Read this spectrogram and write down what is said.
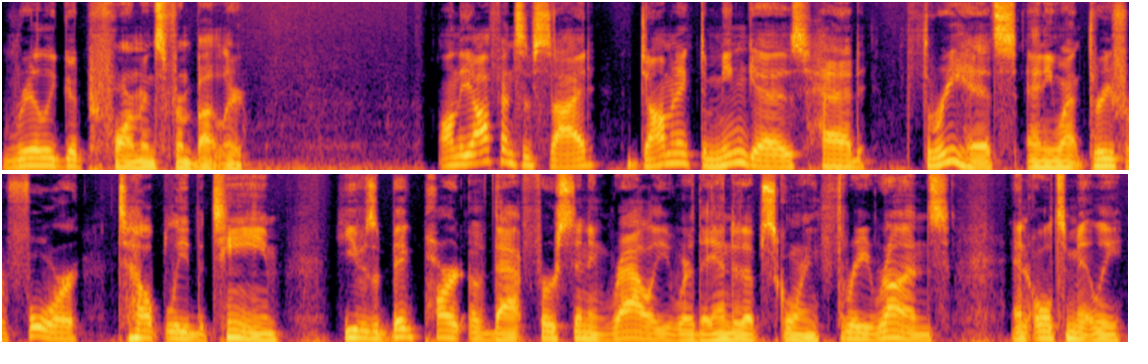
Really good performance from Butler. On the offensive side, Dominic Dominguez had three hits and he went three for four to help lead the team. He was a big part of that first inning rally where they ended up scoring three runs and ultimately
